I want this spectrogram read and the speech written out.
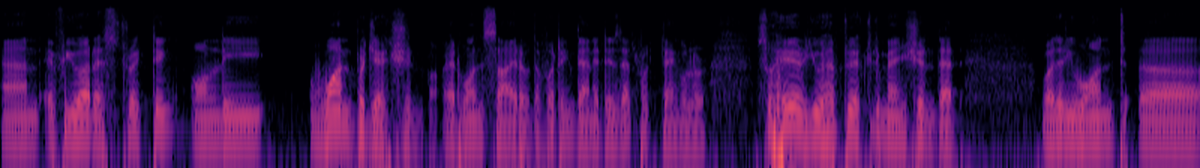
And if you are restricting only one projection at one side of the footing then it is at rectangular. So here you have to actually mention that whether you want uh,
